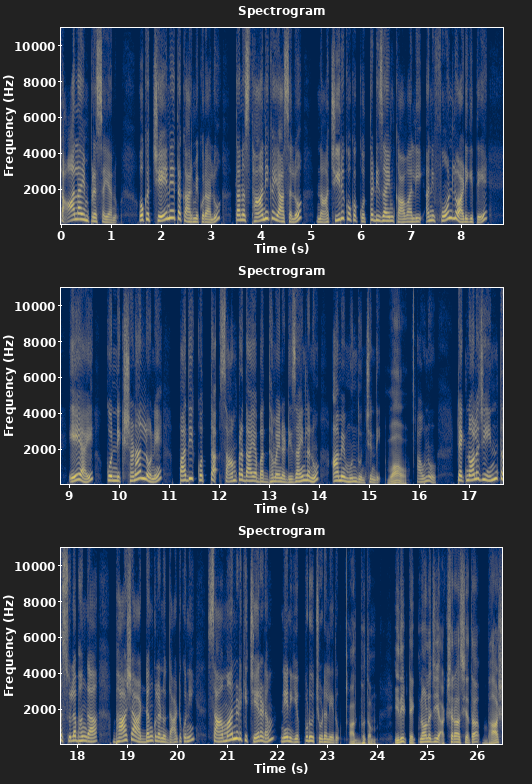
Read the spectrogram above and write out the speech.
చాలా ఇంప్రెస్ అయ్యాను. ఒక చేనేత కార్మికురాలు తన స్థానిక యాసలో నా చీరకు ఒక కొత్త డిజైన్ కావాలి అని ఫోన్లో అడిగితే ఏఐ కొన్ని క్షణాల్లోనే పది కొత్త సాంప్రదాయబద్ధమైన డిజైన్లను ఆమె ముందుంచింది. వావ్! అవును. టెక్నాలజీ ఇంత సులభంగా భాషా అడ్డంకులను దాటుకుని సామాన్యుడికి చేరడం నేను ఎప్పుడూ చూడలేదు. అద్భుతం. ఇది టెక్నాలజీ అక్షరాస్యత భాష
